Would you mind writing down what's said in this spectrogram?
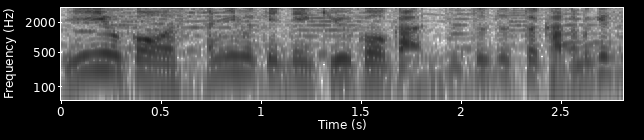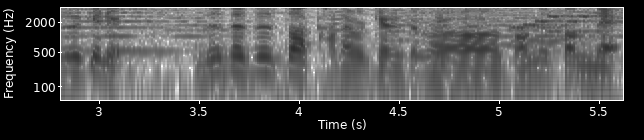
Wii をこう下に向けて急降下。ずっとずっと傾け続ける。ずっとずっと傾けるところを飛んで飛んで。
